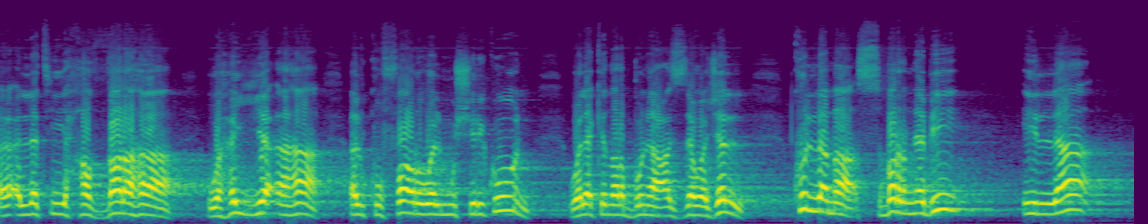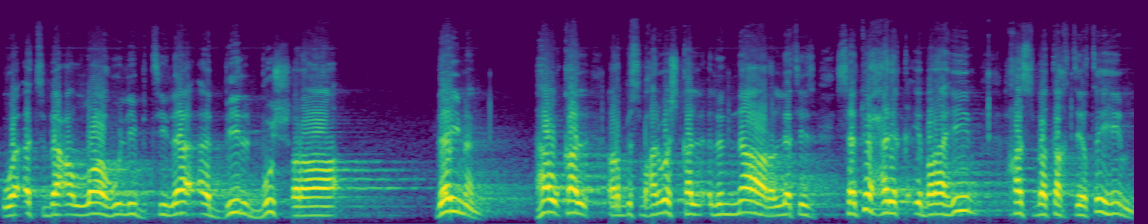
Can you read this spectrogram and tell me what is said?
التي حضرها وهيأها الكفار والمشركون. ولكن ربنا عز وجل كلما صبر نبي إلا وأتبع الله الابتلاء بالبشرى. دائما هاو قال رب سبحانه واش قال للنار التي ستحرق إبراهيم حسب تخطيطهم.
